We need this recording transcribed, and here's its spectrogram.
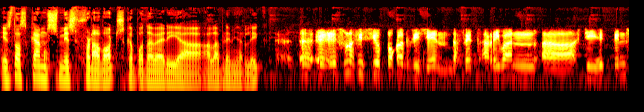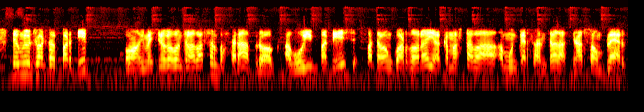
és dels camps més fredots que pot haver-hi a, a la Premier League? eh, és una afició poc exigent. De fet, arriben... Eh, si tens 10 minuts abans del partit, o imagino que contra el Barça en passarà, però avui mateix passava un quart d'hora i el camp estava amb un terç d'entrada, al final s'ha omplert.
